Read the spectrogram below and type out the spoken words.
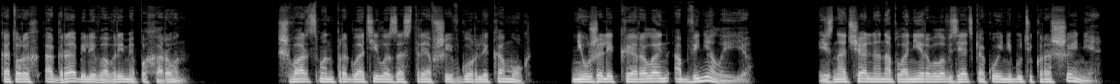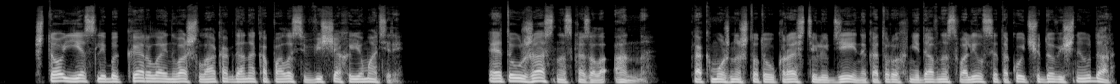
которых ограбили во время похорон. Шварцман проглотила застрявший в горле комок. Неужели Кэролайн обвиняла ее? Изначально она планировала взять какое-нибудь украшение. Что, если бы Кэролайн вошла, когда она копалась в вещах ее матери? «Это ужасно», — сказала Анна. «Как можно что-то украсть у людей, на которых недавно свалился такой чудовищный удар?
